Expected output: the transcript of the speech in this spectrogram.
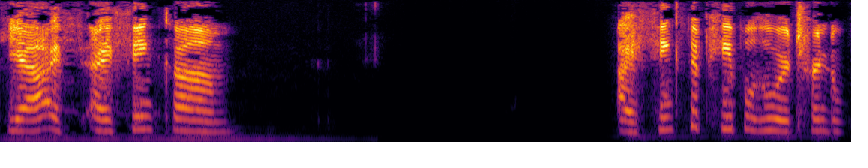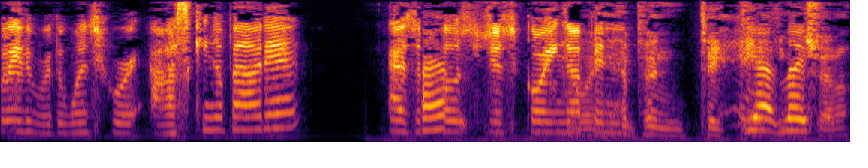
Yeah, I, th- I think um, I think the people who were turned away were the ones who were asking about it, as I- opposed to just going up and up and take, taking Yeah, the like- shuttle?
